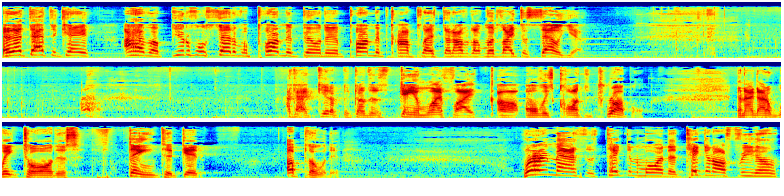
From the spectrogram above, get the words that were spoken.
And if that's the case, I have a beautiful set of apartment building, apartment complex that I would, would like to sell you. I gotta get up because this damn Wi-Fi uh, always causing trouble, and I gotta wait till all this thing to get uploaded. Wearing masks is taking more than taking our freedom,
